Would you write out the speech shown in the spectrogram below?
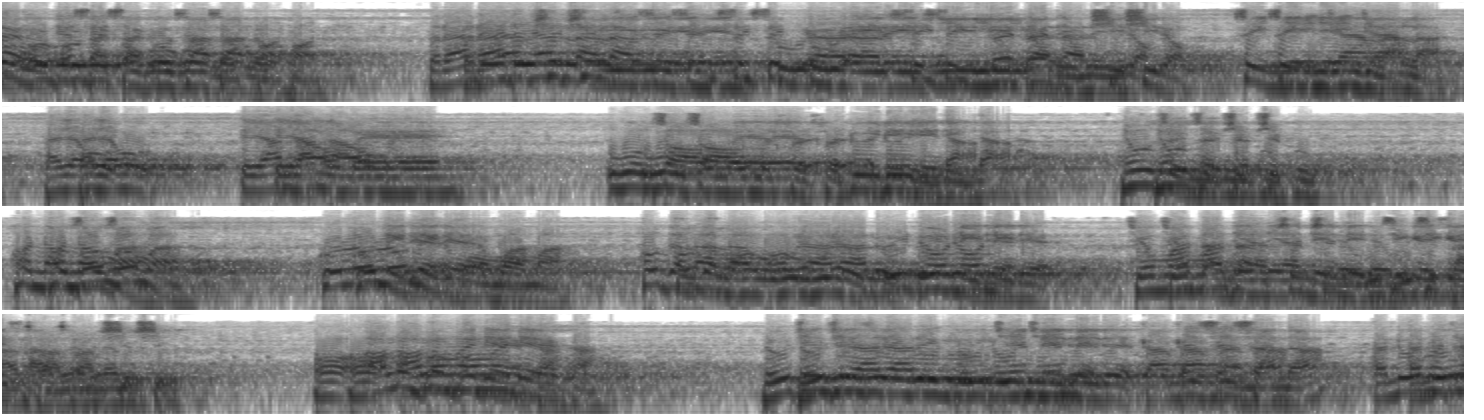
ဒါကိုဥဒိစ္စဆောကိုဆောလို့ခေါ်တယ်တရားတရားဖြစ်လာလို့စိတ်စိတ်ပူတာတွေစိတ်စိတ်လွင့်တာတွေရှိရှိတော့စိတ်ငြိမ်းချမ်းလာဒါကြောင့်မို့တရားနာအောင်ပဲဥပုသ်ဆောင်ပဲဆိုတွေ့တွေ့နေတာညှို့ဆိုဖြစ်ဖြစ်ဘူးဟောနောက်ဆုံးမှာ ကိုလုံးနေတဲ့အပေါ်မှာဟုတ်တယ်လားဘုရားတွေးတောနေတဲ့ကျုံမတန်တရားဖြစ်နေတဲ့စိတ်ကိစ္စဆိုတာရှိရှိဟောအားလုံးလုံးလိုက်တဲ့အခါလူချင်းချင်းစရာတွေလူချင်းချင်းနေတဲ့ကာမိသစ္စာအလိုမကျ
